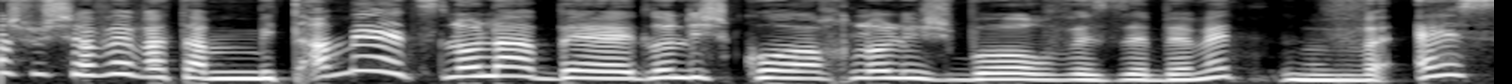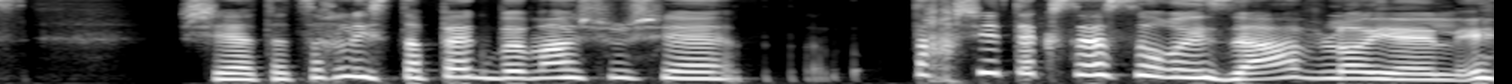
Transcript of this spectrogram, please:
משהו שווה, ואתה מתאמץ לא לאבד, לא לשכוח, לא לשבור, וזה באמת מבאס שאתה צריך להסתפק במשהו ש... תכשיט אקססורי זהב לא יהיה לי.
